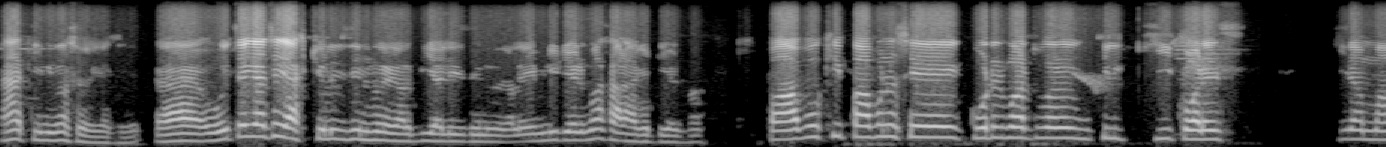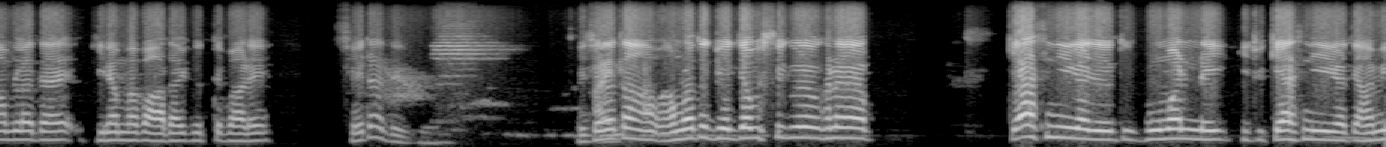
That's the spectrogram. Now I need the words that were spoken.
হ্যাঁ তিন মাস হয়ে গেছে। হ্যাঁ ওইতে গেছে একচল্লিশ দিন হয়ে গেল বিয়াল্লিশ দিন হয়ে গেল এমনি দেড় মাস আর আগে দেড় মাস। পাবো কি পাবো না সে কোর্টের মাধ্যমে উকিল কি করে? কিরাম মামলা দেয় কিরাম ভাবে আদায় করতে পারে সেটা দেখবে। এছাড়া তো আমরা তো জোর জবরদস্তি করে ওখানে ক্যাশ নিয়ে গেছে প্রমাণ নেই কিছু ক্যাশ নিয়ে গেছে আমি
